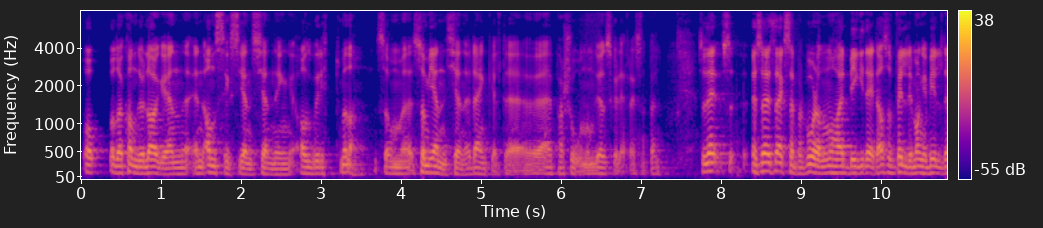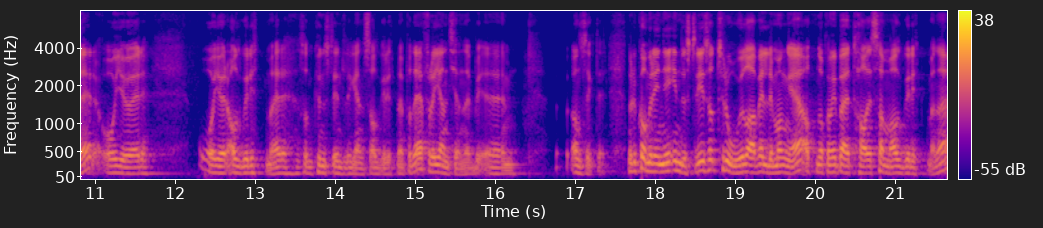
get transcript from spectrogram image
og, og, da kan du lage en, en ansiktsgjenkjenning-algoritme som, som, gjenkjenner det enkelte personen, om de ønsker det, f.eks. Så det så, så er et eksempel på hvordan man har big data, altså veldig mange bilder, og gjør, og gjør algoritmer, sånn kunstig intelligens-algoritmer på det for å gjenkjenne eh, ansikter. Når du kommer inn i industri, så tror jo da veldig mange at nå kan vi bare ta de samme algoritmene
